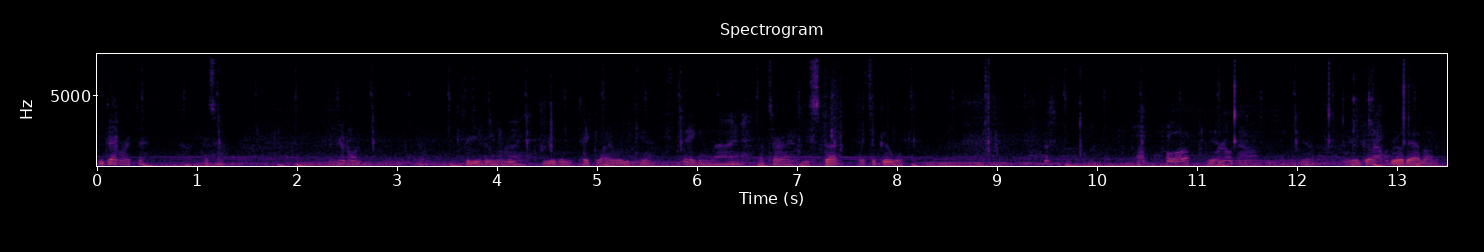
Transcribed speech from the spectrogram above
You got it right there. That's it. Good one. Breathe in, when you- breathe in, take line when you can. It's taking line. That's all right. You stuck. That's a good one. Just pump, pull up, Yeah. reel down. Yeah. There you go. Reel down on it.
